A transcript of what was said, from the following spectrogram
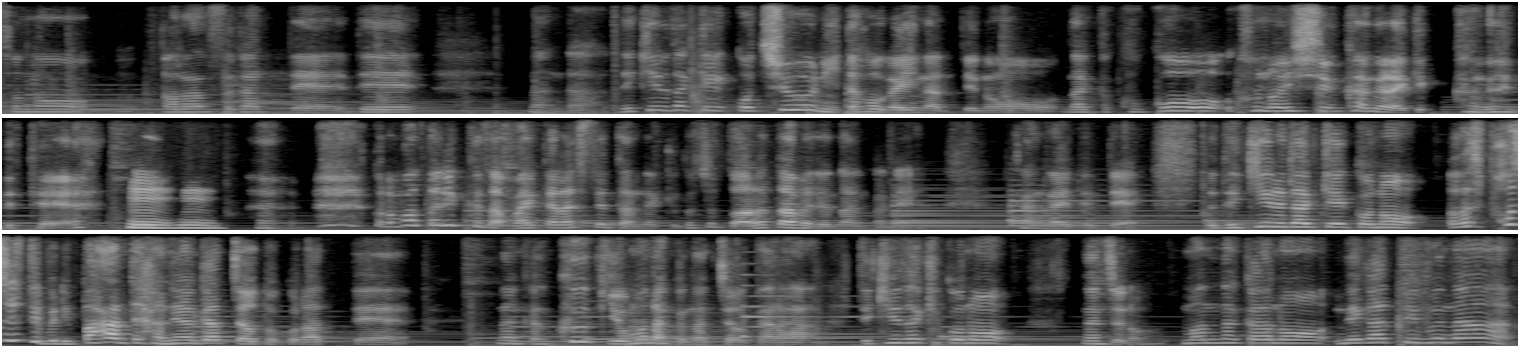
そのバランスがあってでなんだできるだけこう中央にいた方がいいなっていうのをなんかこここの1週間ぐらい結構考えてて。うんうん。このマトリックスは前からしてたんだけどちょっと改めてなんかね考えてて。できるだけこの私ポジティブにバーンって跳ね上がっちゃうところあってなんか空気読まなくなっちゃうからできるだけこのなんていうの真ん中のネガティブな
